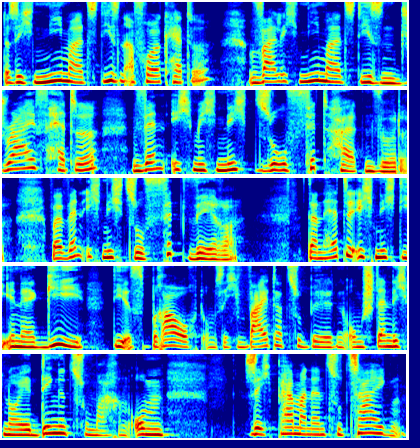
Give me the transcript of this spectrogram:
dass ich niemals diesen Erfolg hätte, weil ich niemals diesen Drive hätte, wenn ich mich nicht so fit halten würde. Weil wenn ich nicht so fit wäre, dann hätte ich nicht die Energie, die es braucht, um sich weiterzubilden, um ständig neue Dinge zu machen, um sich permanent zu zeigen.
